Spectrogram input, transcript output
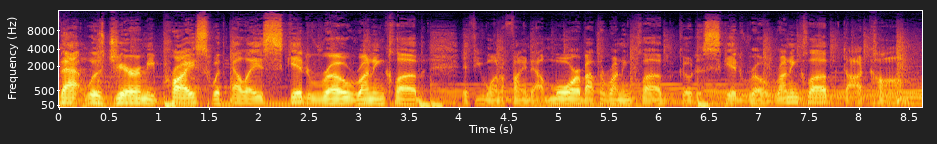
That was Jeremy Price with LA's Skid Row Running Club. If you want to find out more about the running club, go to skidrowrunningclub.com.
